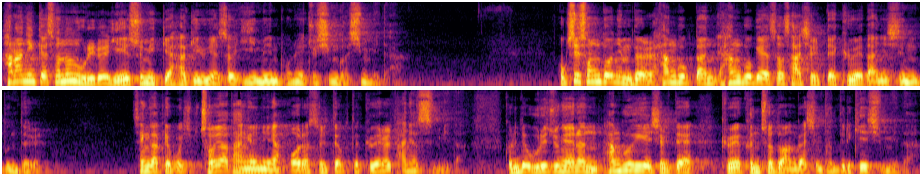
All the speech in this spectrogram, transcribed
하나님께서는 우리를 예수 믿게 하기 위해서 이민 보내주신 것입니다. 혹시 성도님들, 한국 단, 한국에서 사실 때 교회 다니신 분들, 생각해 보십시오. 저야 당연히 어렸을 때부터 교회를 다녔습니다. 그런데 우리 중에는 한국에 계실 때 교회 근처도 안 가신 분들이 계십니다.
